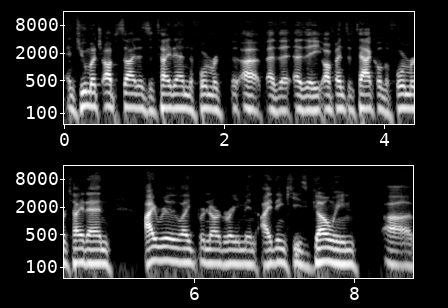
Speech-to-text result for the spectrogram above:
and too much upside as a tight end, the former uh, as a as a offensive tackle, the former tight end. I really like Bernhard Raimann. I think he's going uh,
